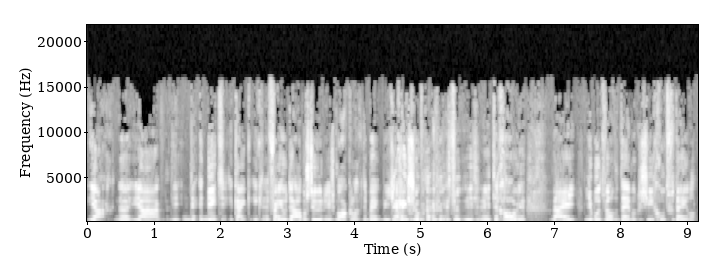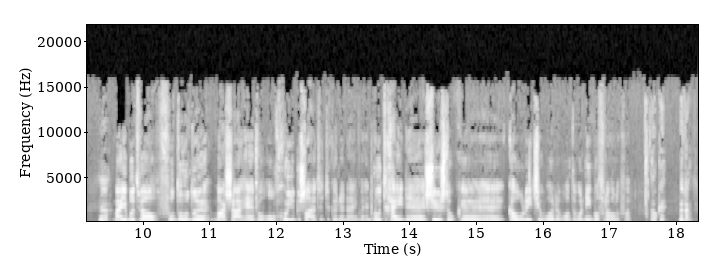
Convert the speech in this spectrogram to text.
ja, eh, ja niet... Kijk, ik, feodaal besturen is makkelijk. Daar ben ik met je eens om in te gooien. Nee, je moet wel de democratie goed verdelen. Ja. Maar je moet wel voldoende massa hebben om goede besluiten te kunnen nemen. Het moet geen eh zuurstokcoalitie worden, want er wordt niemand vrolijk van. Oké, bedankt.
